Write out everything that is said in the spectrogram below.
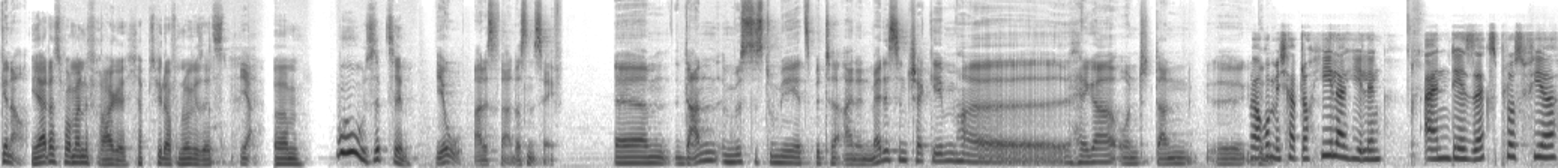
Genau. Ja, das war meine Frage. Ich habe es wieder auf Null gesetzt. Ja. Ähm, wuhu, 17. Jo, alles klar, das ist safe. Ähm, dann müsstest du mir jetzt bitte einen Medicine-Check geben, äh, Helga, und dann. Äh, Warum? Ich habe doch Healer Healing. Ein D6 plus 4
